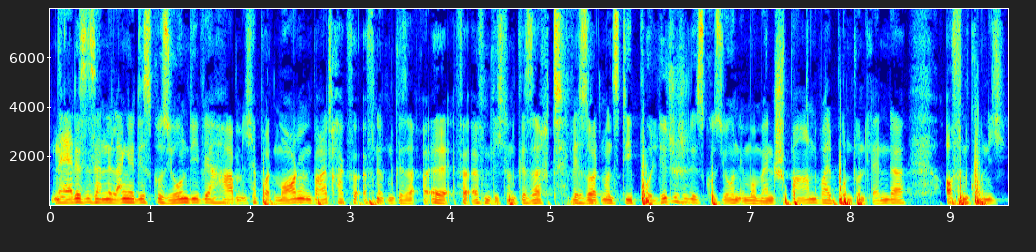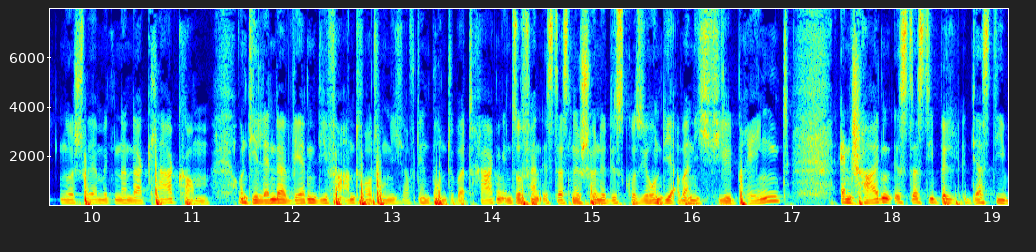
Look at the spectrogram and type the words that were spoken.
Naja, das ist eine lange Diskussion, die wir haben. Ich habe heute Morgen einen Beitrag veröffentlicht und, gesagt, äh, veröffentlicht und gesagt, wir sollten uns die politische Diskussion im Moment sparen, weil Bund und Länder offenkundig nur schwer miteinander klarkommen. Und die Länder werden die Verantwortung nicht auf den Bund übertragen. Insofern ist das eine schöne Diskussion, die aber nicht viel bringt. Entscheidend ist, dass die, dass die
